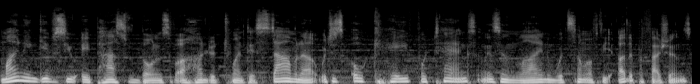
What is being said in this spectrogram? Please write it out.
Mining gives you a passive bonus of 120 stamina, which is okay for tanks and is in line with some of the other professions,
